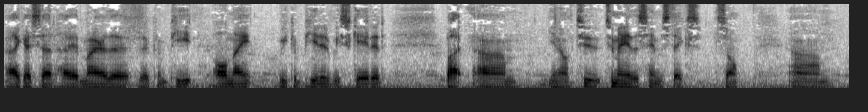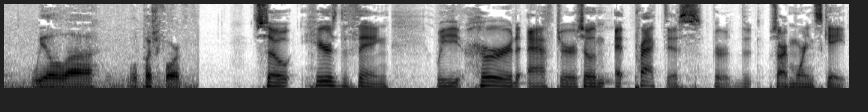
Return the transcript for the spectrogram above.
like I said, I admire the, the compete all night. We competed, we skated, but um, you know, too too many of the same mistakes. So um, we'll uh, we'll push forward. So here's the thing: we heard after so at practice or the, sorry morning skate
